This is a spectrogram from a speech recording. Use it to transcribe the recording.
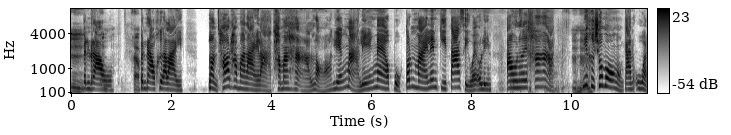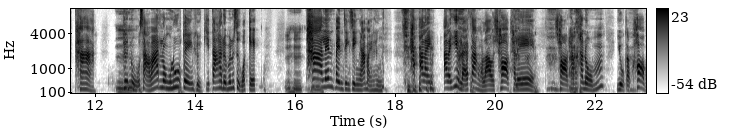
อืมเป็นเราครับเป็นเราคืออะไร หล่อนชอบทำอะไรล่ะทำอาหารเหรอ เลี้ยงหมาเลี้ยงแมวปลูกต้นไม้เล่นกีตาร์สีไวโอลิน เอาเลยค่ะอือฮึนี่คือชั่วโมงของการอวดค่ะมคือหนูสามารถลงรูปตัวเองถือกีตาร์โดยไม่รู้สึกว่าเก๊กอือฮึถ้าเล่นเป็นจริง ๆ นะหมายถึงถ้าอะไรอะไรที่อยู่ไลฟ์สไตล์ของเราชอบทะเล ชอบทำขนมอยู่กับครอบ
